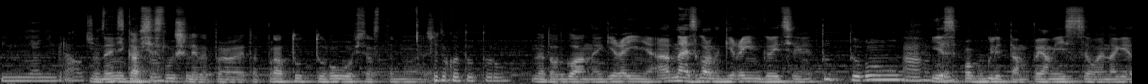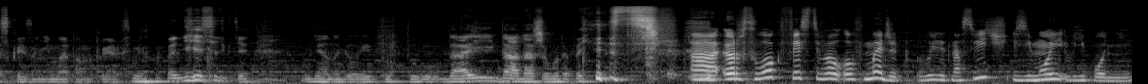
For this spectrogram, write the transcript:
я не играла, Ну, честно наверняка все скажу. слышали про это, про Тутуру и все остальное. Что такое Тутуру? Ну, это вот главная героиня. Одна из главных героинь говорит себе Тутуру. А, окей. Если погуглить, там прям есть целая нарезка из аниме, там, например, минут на 10, где, где она говорит Тутуру. Да, и да, даже вот это есть. А, Earthlock Festival of Magic выйдет на Switch зимой в Японии.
